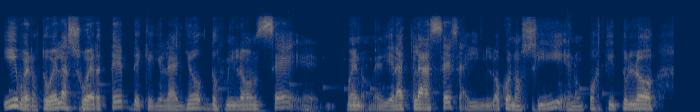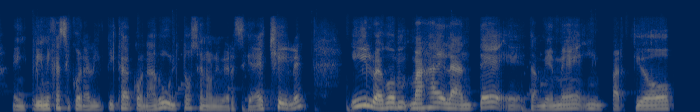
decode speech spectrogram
Y bueno, tuve la suerte de que en el año 2011, eh, bueno, me diera clases, ahí lo conocí en un postítulo en clínica psicoanalítica con adultos en la Universidad de Chile, y luego más adelante eh, también me impartió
